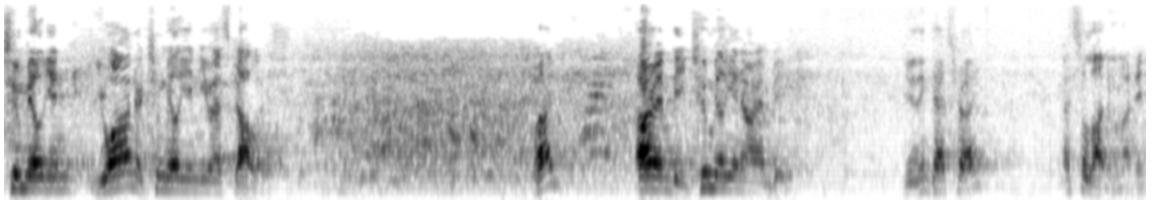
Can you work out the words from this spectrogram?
Two million yuan or two million US dollars? What? RMB, two million RMB. Do you think that's right? That's a lot of money.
